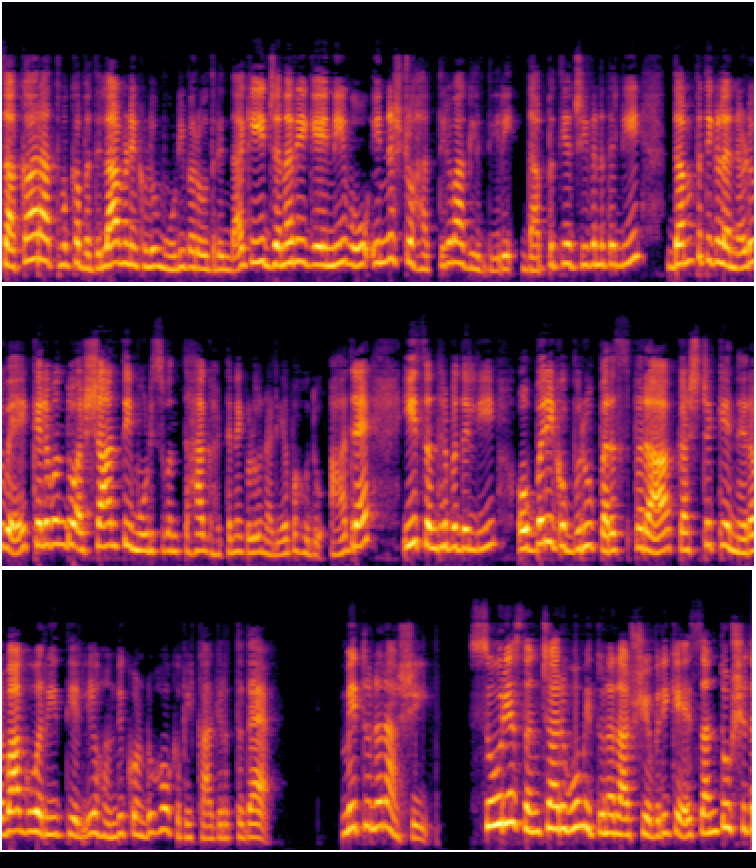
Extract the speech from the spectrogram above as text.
ಸಕಾರಾತ್ಮಕ ಬದಲಾವಣೆಗಳು ಮೂಡಿಬರುವುದರಿಂದಾಗಿ ಜನರಿಗೆ ನೀವು ಇನ್ನಷ್ಟು ಹತ್ತಿರವಾಗಲಿದ್ದೀರಿ. ದಾಂಪತ್ಯ ಜೀವನದಲ್ಲಿ ದಂಪತಿಗಳ ನಡುವೆ ಕೆಲವೊಂದು ಅಶಾಂತಿ ಮೂಡಿಸುವಂತಹ ಘಟನೆಗಳು ನಡೆಯಬಹುದು. ಆದರೆ ಈ ಸಂದರ್ಭದಲ್ಲಿ ಒಬ್ಬರಿಗೊಬ್ಬರು ಪರಸ್ಪರ ಕಷ್ಟಕ್ಕೆ ನೆರವಾಗುವ ರೀತಿಯಲ್ಲಿ ಹೊಂದಿಕೊಂಡು ಹೋಗಬೇಕಾಗಿರುತ್ತದೆ. ಮಿಥುನ ರಾಶಿ. ಸೂರ್ಯ ಸಂಚಾರವು ಮಿಥುನ ರಾಶಿಯವರಿಗೆ ಸಂತೋಷದ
